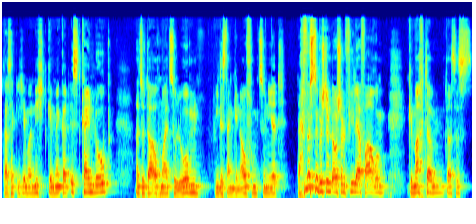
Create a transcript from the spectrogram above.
Da sage ich immer, nicht gemeckert ist kein Lob. Also da auch mal zu loben, wie das dann genau funktioniert. Da wirst du bestimmt auch schon viele Erfahrungen gemacht haben, dass es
